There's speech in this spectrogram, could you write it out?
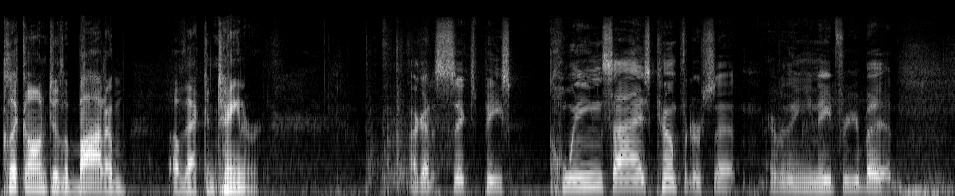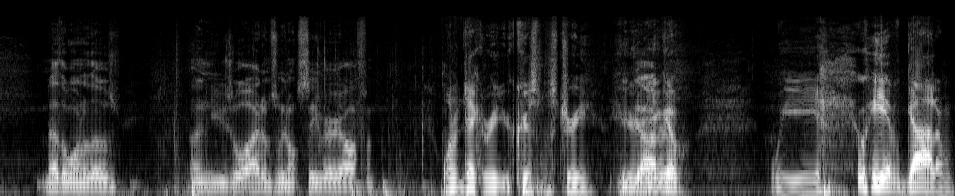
click onto the bottom of that container. I got a six-piece queen size comforter set. Everything you need for your bed. Another one of those unusual items we don't see very often. Want to decorate your Christmas tree? Here you her. go. We we have got them.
